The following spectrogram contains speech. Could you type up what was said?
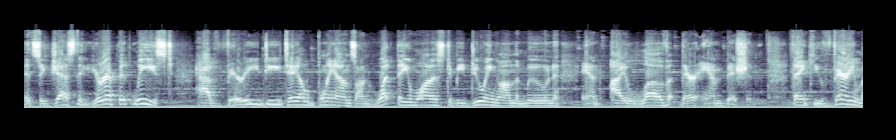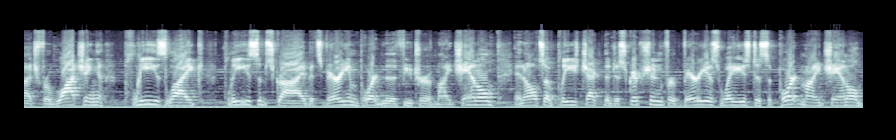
It suggests that Europe, at least, have very detailed plans on what they want us to be doing on the moon, and I love their ambition. Thank you very much for watching. Please like, please subscribe. It's very important to the future of my channel. And also, please check the description for various ways to support my channel,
